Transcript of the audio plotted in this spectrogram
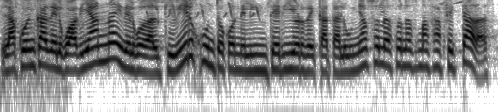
La cuenca del Guadiana y del Guadalquivir, junto con el interior de Cataluña, son las zonas más afectadas.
